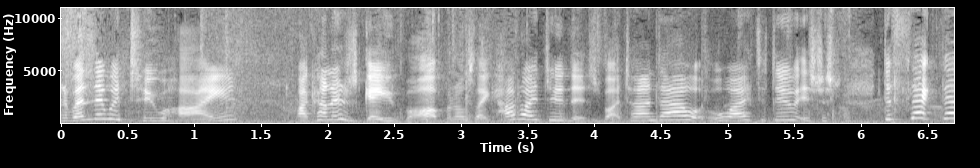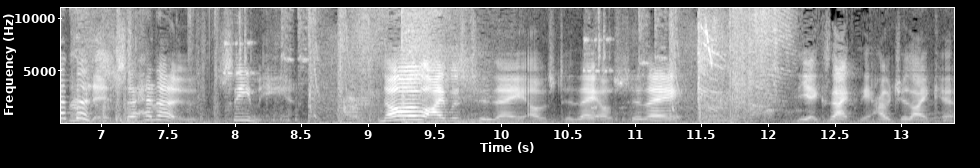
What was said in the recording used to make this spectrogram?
And when they were too high, I kind of just gave up and I was like, how do I do this? But it turned out all I had to do is just deflect their bullets. So hello, see me. No, I was too late. I was too late. I was too late. Yeah, exactly. How'd you like it?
